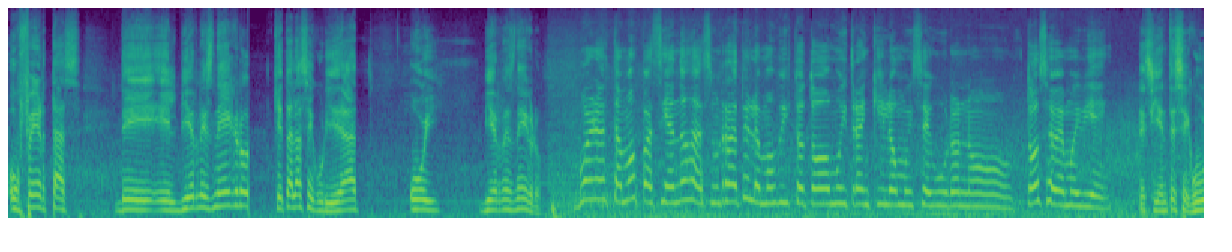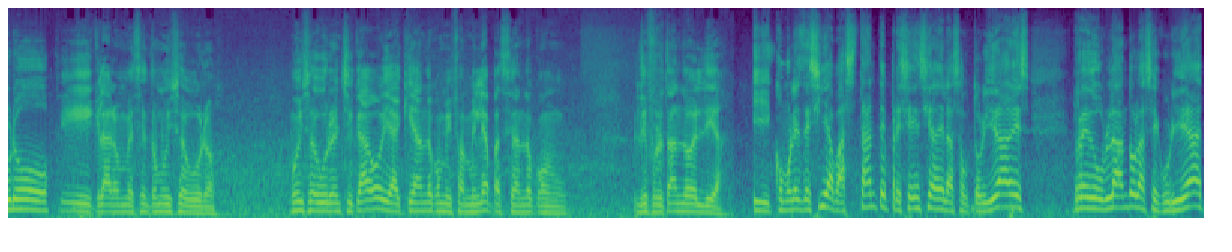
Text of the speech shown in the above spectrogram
ofertas del Viernes Negro. ¿Qué tal la seguridad hoy, Viernes Negro? Bueno, estamos paseando hace un rato y lo hemos visto todo muy tranquilo, muy seguro, no, todo se ve muy bien. ¿Te sientes seguro? Sí, claro, me siento muy seguro. Muy seguro en Chicago y aquí ando con mi familia paseando con disfrutando del día. Y como les decía, bastante presencia de las autoridades, redoblando la seguridad,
